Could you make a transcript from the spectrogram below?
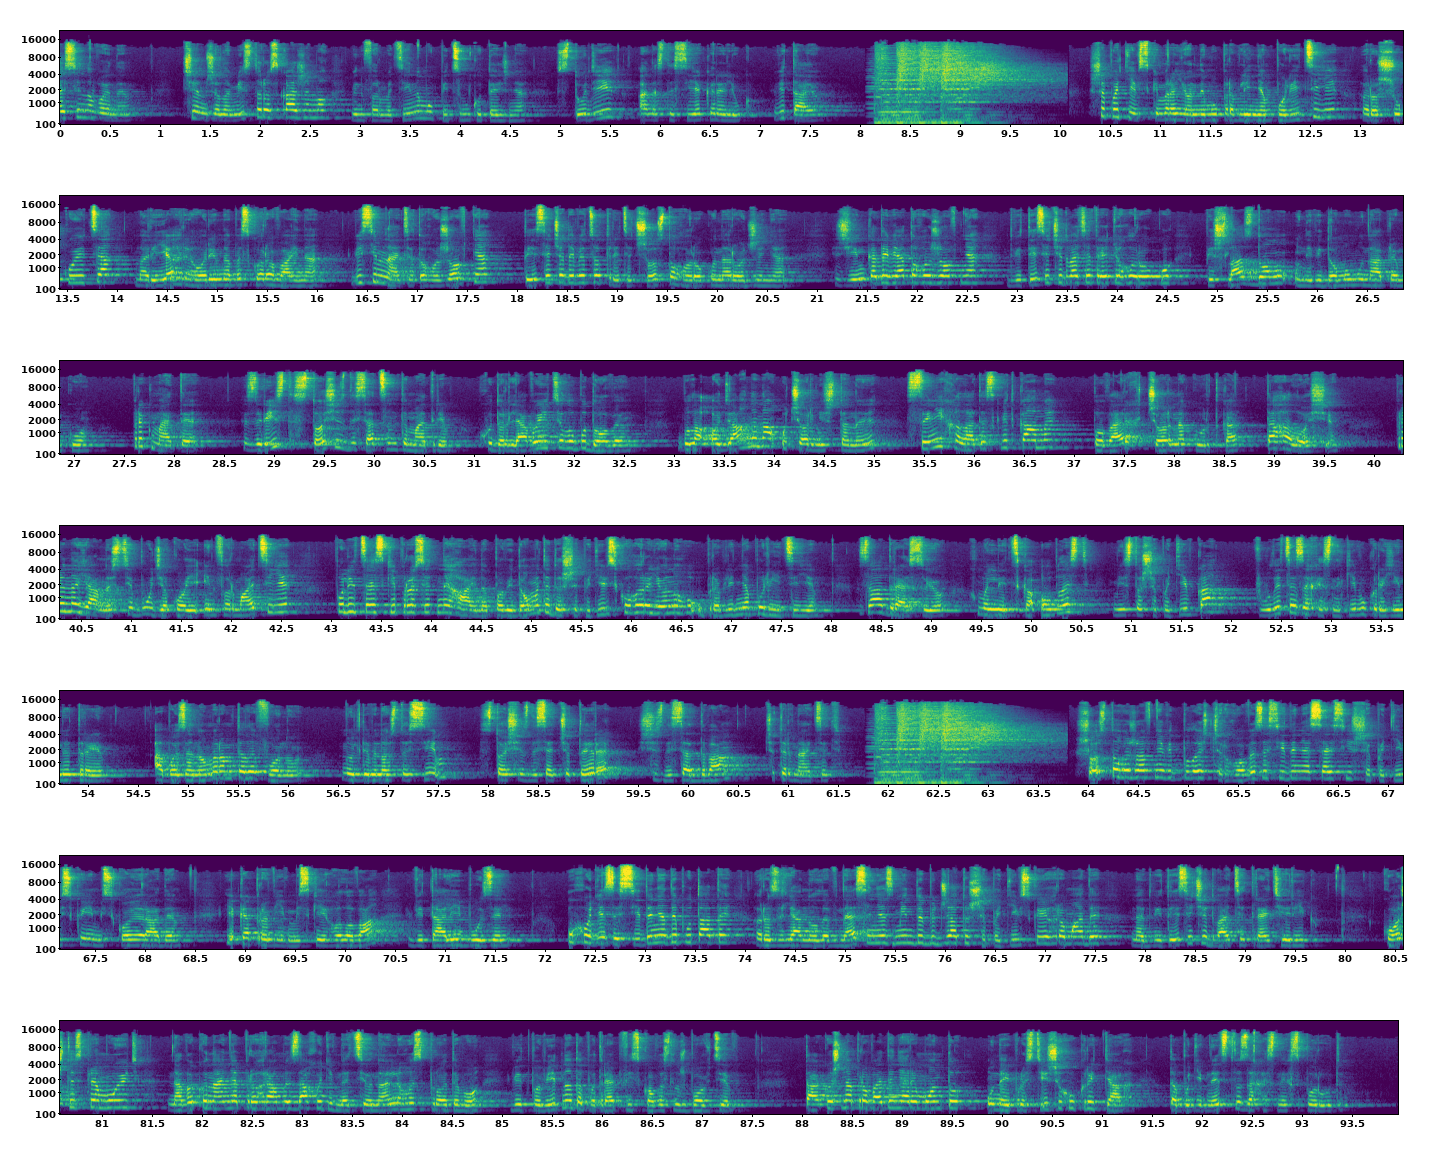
Часі новини. Чим жило місто розкажемо в інформаційному підсумку тижня. В студії Анастасія Кирилюк. Вітаю! Шепетівським районним управлінням поліції розшукується Марія Григорівна Безкоровайна 18 жовтня 1936 року народження. Жінка 9 жовтня 2023 року пішла з дому у невідомому напрямку. Прикмети: зріст 160 см, худорлявої цілобудови. Була одягнена у чорні штани, сині халати з квітками, поверх чорна куртка та галоші. При наявності будь-якої інформації поліцейські просять негайно повідомити до Шепетівського районного управління поліції за адресою Хмельницька область, місто Шепетівка, вулиця Захисників України 3 або за номером телефону 097 164 62 14. 6 жовтня відбулось чергове засідання сесії Шепетівської міської ради, яке провів міський голова Віталій Бузель. У ході засідання депутати розглянули внесення змін до бюджету Шепетівської громади на 2023 рік. Кошти спрямують на виконання програми заходів національного спротиву відповідно до потреб військовослужбовців, також на проведення ремонту у найпростіших укриттях та будівництво захисних споруд.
